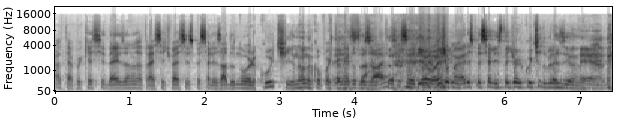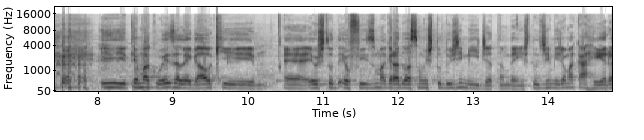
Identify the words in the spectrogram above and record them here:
Até porque se 10 anos atrás você tivesse especializado no Orkut e não no comportamento dos usuário, você seria hoje o maior especialista de Orkut do Brasil. É. E tem uma coisa legal que é, eu, estudei, eu fiz uma graduação em estudos de mídia também. Estudos de mídia é uma carreira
